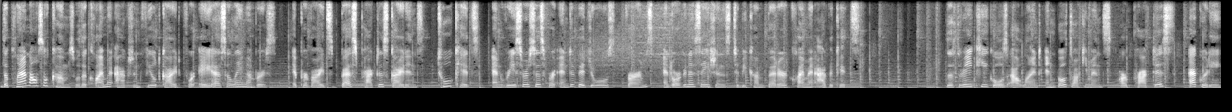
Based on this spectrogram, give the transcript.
The plan also comes with a climate action field guide for ASLA members. It provides best practice guidance, toolkits, and resources for individuals, firms, and organizations to become better climate advocates. The three key goals outlined in both documents are practice, equity,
